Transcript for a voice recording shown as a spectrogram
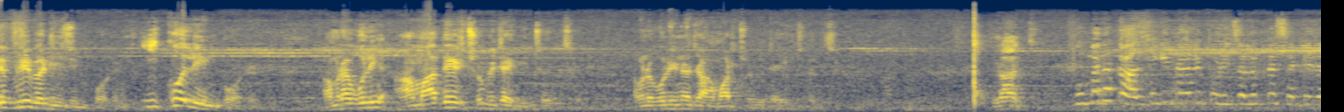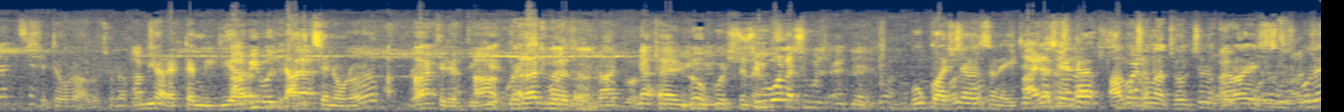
everybody is important equally important আমরা বলি, আমাদের ছবিটা কি চলছে আমরা বলি না যে আমার ছবিটা কি চলছে রাজ বুম্বাদা কাল থেকে তাহলে পরিচালকরা সেটে যাচ্ছে সেটা ওরা আলোচনা করছে আর একটা মিডিয়া ডাকছেন ওনারা রাত্রির দিকে। রাজ বলে রাজ বলে। না, এই, শিব বলা, শিব- খুব কোয়েশ্চেন আছে না এটা একটা আলোচনা চলছিল তোরা এসেছিস বলে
